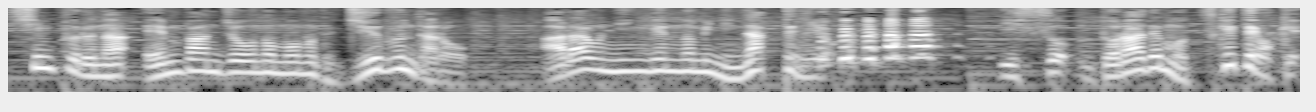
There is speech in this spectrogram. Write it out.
シンプルな円盤状のもので十分だろう。洗う人間の身になってみろいっそドラでもつけておけ。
